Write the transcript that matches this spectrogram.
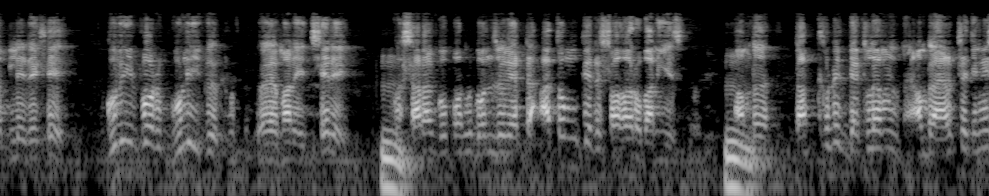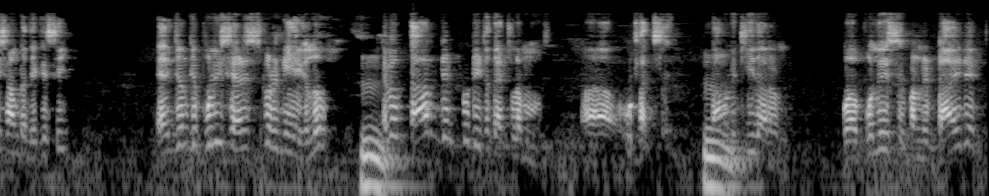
আগলে রেখে গুলির পর গুলি মানে ছেড়ে সারা গোপালগঞ্জ একটা আতঙ্কের শহর বানিয়েছিল। আমরা তাৎক্ষণিক দেখলাম আমরা আরেকটা জিনিস আমরা দেখেছি একজনকে পুলিশ অ্যারেস্ট করে নিয়ে গেল। এবং তার ডেড বডিটা দেখলাম উঠাচ্ছে। তাহলে কি দারুণ? পুলিশ মানে ডাইরেক্ট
